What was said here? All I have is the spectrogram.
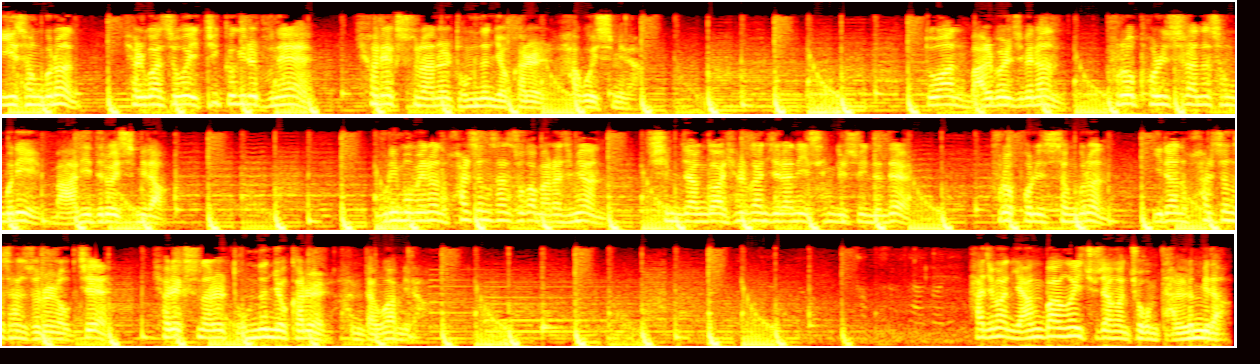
이 성분은 혈관 속의 찌꺼기를 분해해 혈액 순환을 돕는 역할을 하고 있습니다. 또한 말벌집에는 프로폴리스라는 성분이 많이 들어있습니다. 우리 몸에는 활성산소가 많아지면 심장과 혈관 질환이 생길 수 있는데 프로폴리스 성분은 이러한 활성산소를 억제해 혈액 순환을 돕는 역할을 한다고 합니다. 하지만 양방의 주장은 조금 다릅니다.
